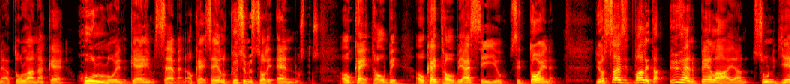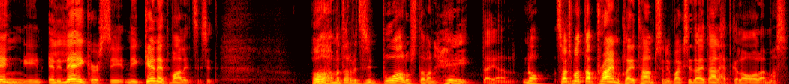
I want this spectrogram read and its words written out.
4-3 ja tullaan näkee hulluin Game 7. Okei, okay, se ei ollut kysymys, se oli ennustus. Okei, okay, Toby. Okei, okay, Toby, I see you. Sitten toinen. Jos saisit valita yhden pelaajan sun jengiin, eli Lakersiin, niin kenet valitsisit? Oh, mä tarvitsisin puolustavan heittäjän. No, saanko mä ottaa Prime Clay Thompsonin, vaikka sitä ei tällä hetkellä ole olemassa?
